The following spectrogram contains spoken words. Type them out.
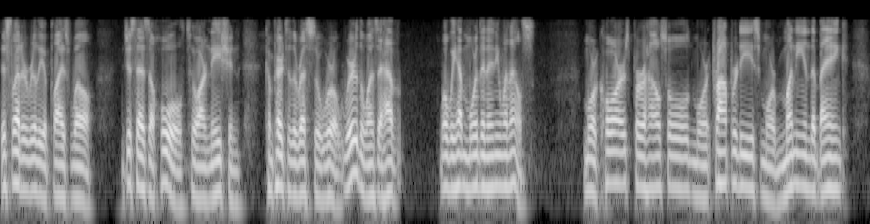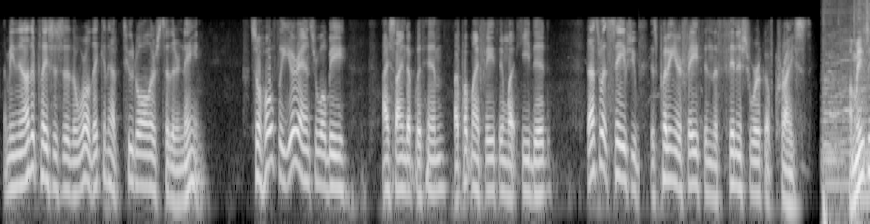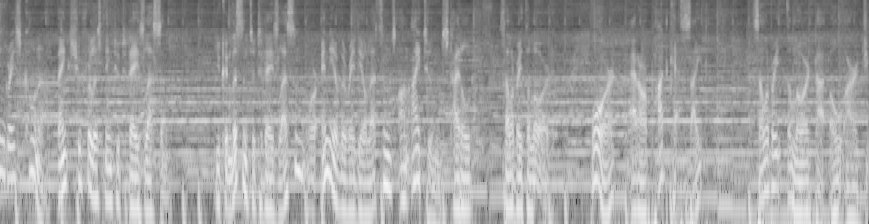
This letter really applies well, just as a whole, to our nation compared to the rest of the world. We're the ones that have, well, we have more than anyone else. More cars per household, more properties, more money in the bank. I mean, in other places in the world, they can have $2 to their name. So hopefully your answer will be I signed up with him. I put my faith in what he did. That's what saves you, is putting your faith in the finished work of Christ. Amazing Grace Kona thanks you for listening to today's lesson. You can listen to today's lesson or any of the radio lessons on iTunes titled Celebrate the Lord or at our podcast site, celebratethelord.org.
